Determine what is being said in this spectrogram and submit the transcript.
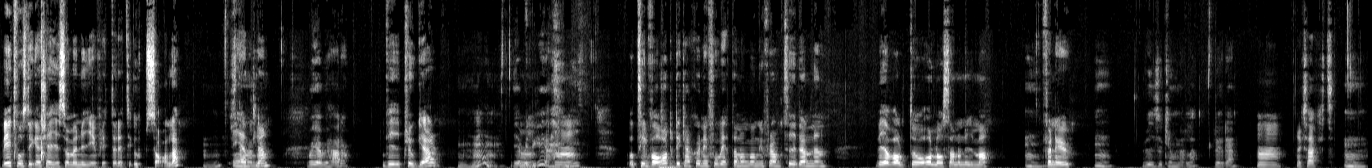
vi är två stycken tjejer som är nyinflyttade till Uppsala Mm, egentligen. Vad gör vi här då? Vi pluggar. Mhm, gör vi Mm, det? Mm. Och till vad, det kanske ni får veta någon gång i framtiden. Men vi har valt att hålla oss anonyma Mm. för nu. Mm. Vi är så kriminella, det är det. Mm, exakt. Mm.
